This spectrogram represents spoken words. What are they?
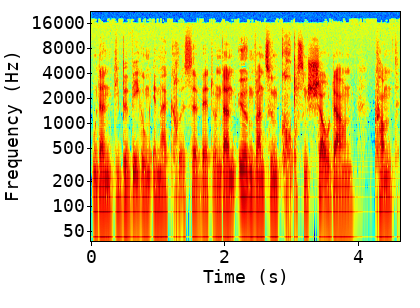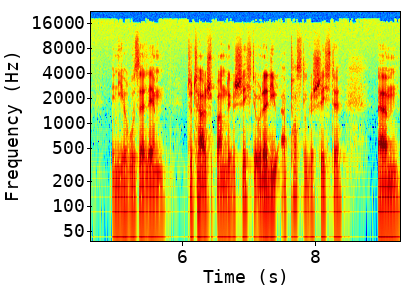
und dann die Bewegung immer größer wird und dann irgendwann zu einem großen Showdown kommt in Jerusalem. Total spannende Geschichte. Oder die Apostelgeschichte. Ähm,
